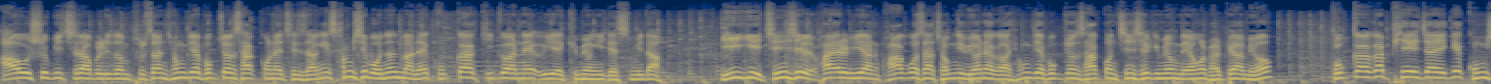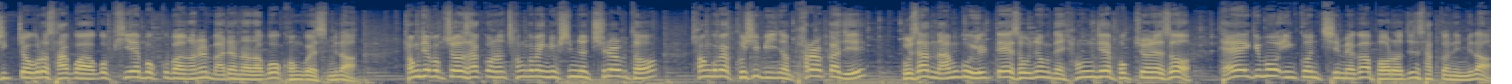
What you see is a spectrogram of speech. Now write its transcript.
아우슈비츠라 불리던 부산 형제 복전 사건의 진상이 35년 만에 국가기관에 의해 규명이 됐습니다. 2기 진실 화해를 위한 과거사 정리위원회가 형제 복전 사건 진실 규명 내용을 발표하며 국가가 피해자에게 공식적으로 사과하고 피해 복구 방안을 마련하라고 권고했습니다. 형제 복전 사건은 1960년 7월부터 1992년 8월까지 부산 남구 일대에서 운영된 형제 복지원에서 대규모 인권 침해가 벌어진 사건입니다.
